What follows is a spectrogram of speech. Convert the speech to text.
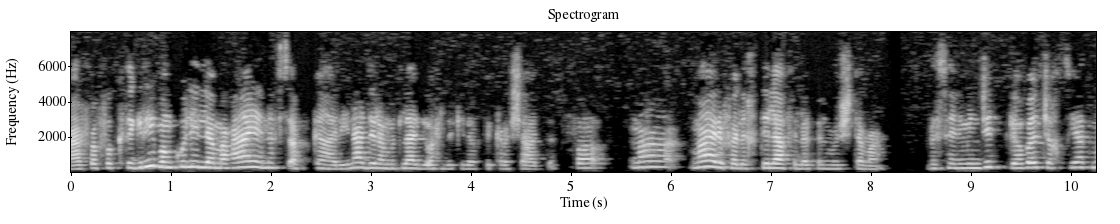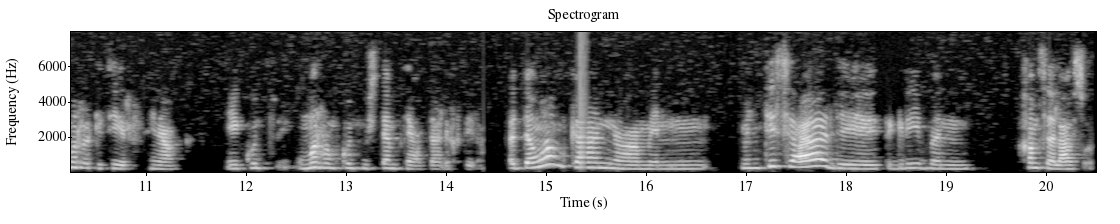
عارفة فتقريبا كل اللي معايا نفس أفكاري. نادرا ما تلاقي واحدة كذا فكرة شاذة فما ما أعرف الاختلاف اللي في المجتمع. بس يعني من جد قابلت شخصيات مرة كتير هناك. يعني كنت ومرة كنت مستمتعة بهذا الاختلاف. الدوام كان من من تسعة لتقريبا خمسة العصر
